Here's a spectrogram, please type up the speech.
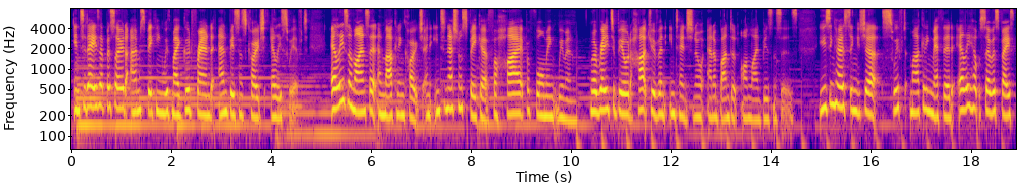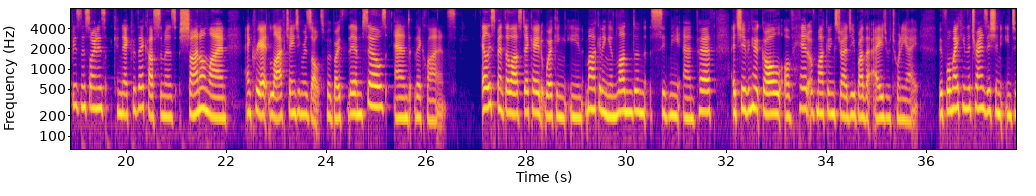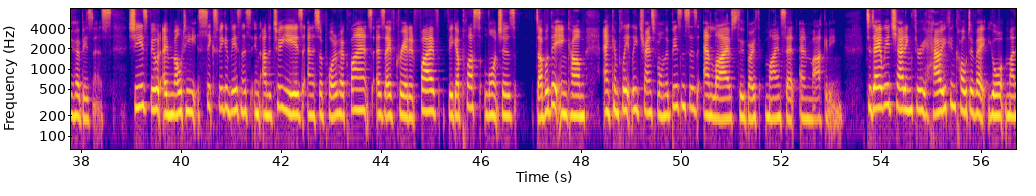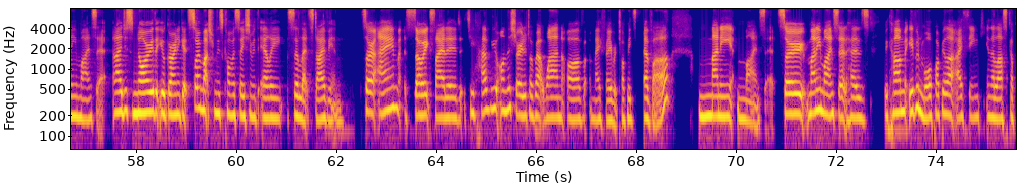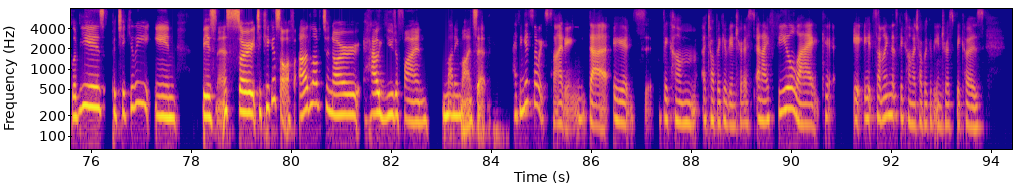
In today's episode, I'm speaking with my good friend and business coach, Ellie Swift. Ellie's a mindset and marketing coach and international speaker for high performing women who are ready to build heart driven, intentional, and abundant online businesses. Using her signature Swift marketing method, Ellie helps service based business owners connect with their customers, shine online, and create life changing results for both themselves and their clients. Ellie spent the last decade working in marketing in London, Sydney, and Perth, achieving her goal of head of marketing strategy by the age of 28 before making the transition into her business. She has built a multi six figure business in under two years and has supported her clients as they've created five figure plus launches, doubled their income, and completely transformed their businesses and lives through both mindset and marketing. Today, we're chatting through how you can cultivate your money mindset. And I just know that you're going to get so much from this conversation with Ellie. So let's dive in. So I'm so excited to have you on the show to talk about one of my favorite topics ever money mindset. So, money mindset has become even more popular, I think, in the last couple of years, particularly in business. So, to kick us off, I'd love to know how you define money mindset. I think it's so exciting that it's become a topic of interest. And I feel like it, it's something that's become a topic of interest because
